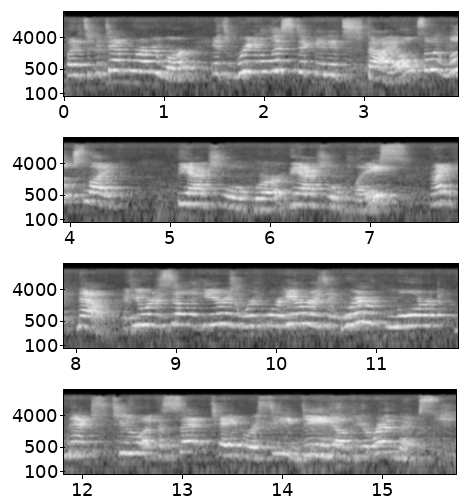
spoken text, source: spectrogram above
But it's a contemporary work. It's realistic in its style, so it looks like the actual work, the actual place. Right? Now, if you were to sell it here, is it worth more here? Or is it worth more next to a cassette tape or a CD of the Eurythmics?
